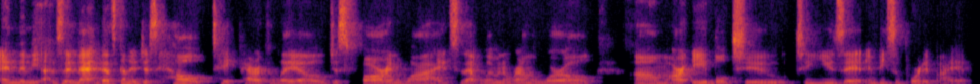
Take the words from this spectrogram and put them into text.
and then the and that that's going to just help take parakaleo just far and wide so that women around the world um, are able to to use it and be supported by it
